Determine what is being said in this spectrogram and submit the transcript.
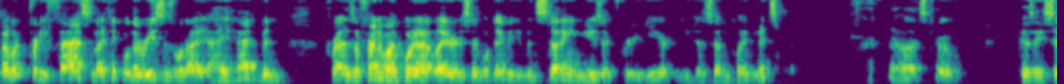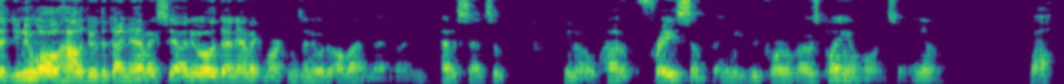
I learned pretty fast. And I think one of the reasons what I, I had been, as a friend of mine pointed out later, he said, "Well, David, you've been studying music for years. You just hadn't played an instrument." Yeah, that's true. Because he said you knew all how to do the dynamics. Yeah, I knew all the dynamic markings. I knew what all that meant. I had a sense of, you know, how to phrase something before I was playing a horn. So you know, wow.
